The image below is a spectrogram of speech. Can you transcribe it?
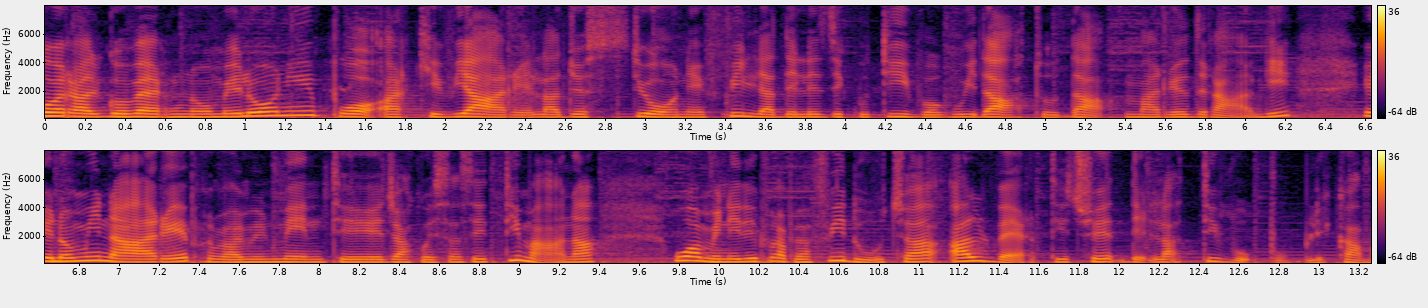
Ora il governo Meloni può archiviare la gestione figlia dell'esecutivo guidato da Mario Draghi e nominare, probabilmente già questa settimana, uomini di propria fiducia al vertice della TV pubblica.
